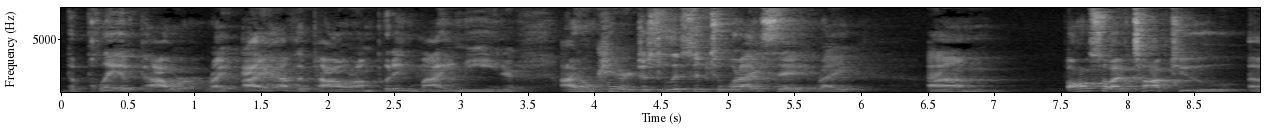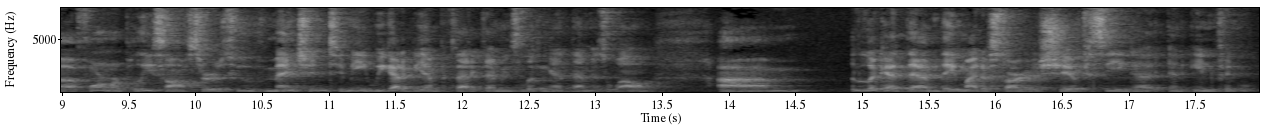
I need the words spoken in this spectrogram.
the play of power, right? I have the power. I'm putting my knee in your. I don't care. Just listen to what I say, right? Um, also, I've talked to uh, former police officers who've mentioned to me, we got to be empathetic. That means looking at them as well. Um, look at them. They might have started a shift, seeing a, an infant.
